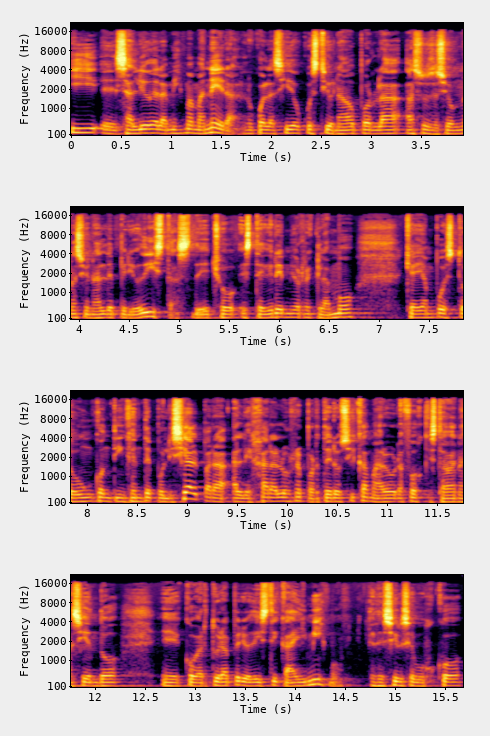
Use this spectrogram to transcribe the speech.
y eh, salió de la misma manera, lo cual ha sido cuestionado por la Asociación Nacional de Periodistas. De hecho, este gremio reclamó que hayan puesto un contingente policial para alejar a los reporteros y camarógrafos que estaban haciendo eh, cobertura periodística ahí mismo. Es decir, se buscó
